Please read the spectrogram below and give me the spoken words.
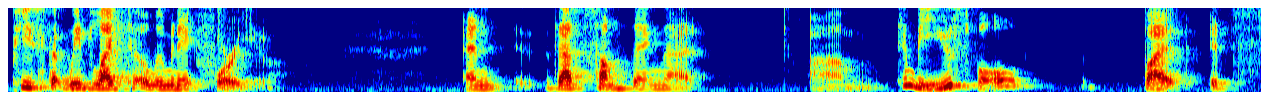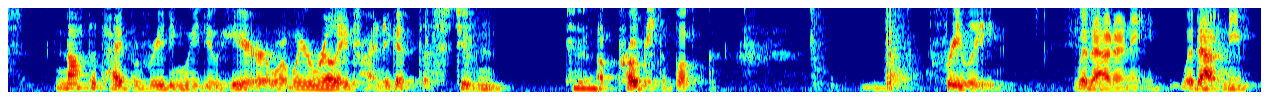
piece that we'd like to illuminate for you, and that's something that um, can be useful, but it's not the type of reading we do here, where we're really trying to get the student to approach the book freely, without any without any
